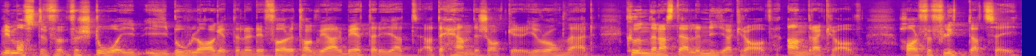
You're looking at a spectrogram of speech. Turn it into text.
vi måste förstå i, i bolaget eller det företag vi arbetar i att, att det händer saker i vår omvärld. Kunderna ställer nya krav, andra krav, har förflyttat sig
